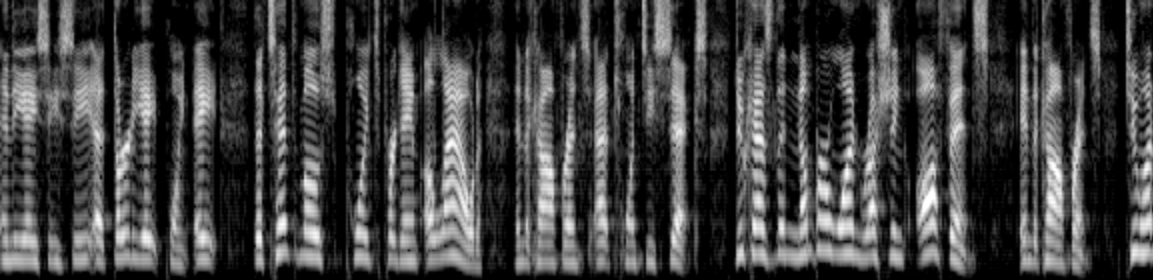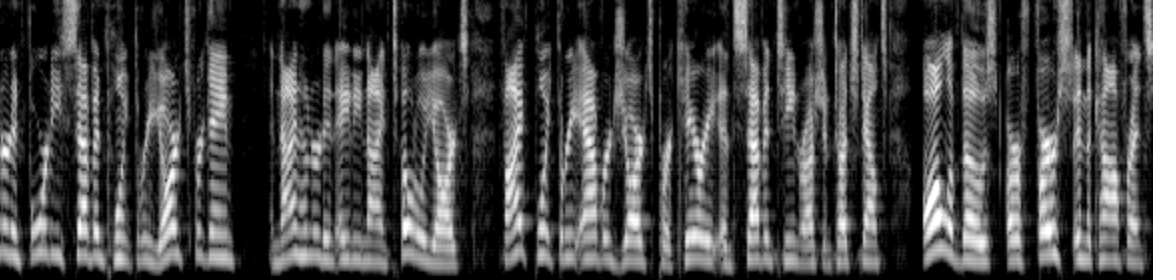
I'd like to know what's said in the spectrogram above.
in the ACC at 38.8 the 10th most points per game allowed in the conference at 26. Duke has the number one rushing offense in the conference, 247.3 yards per game, 989 total yards, 5.3 average yards per carry, and 17 rushing touchdowns. All of those are first in the conference,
